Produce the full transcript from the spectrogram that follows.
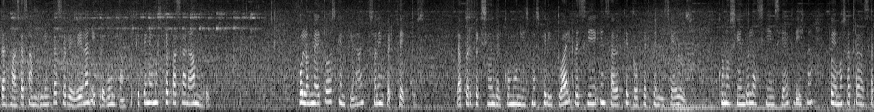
las masas hambrientas se rebelan y preguntan, ¿por qué tenemos que pasar hambre? Por los métodos que emplean son imperfectos. La perfección del comunismo espiritual reside en saber que todo pertenece a Dios. Conociendo la ciencia de Krishna, podemos atravesar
